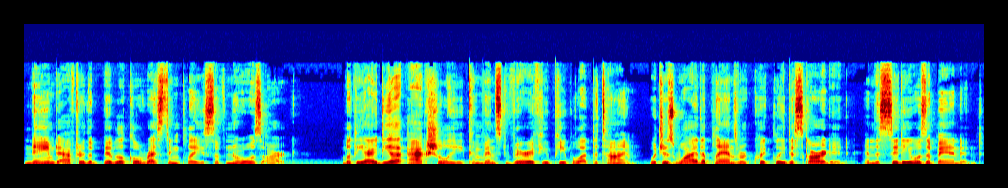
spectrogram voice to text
named after the biblical resting place of Noah's Ark. But the idea actually convinced very few people at the time, which is why the plans were quickly discarded and the city was abandoned.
